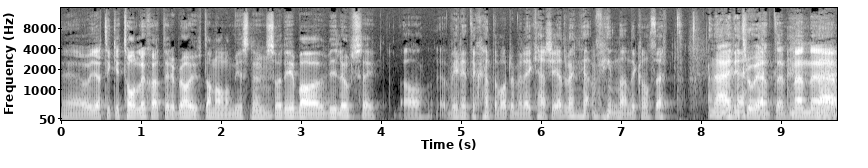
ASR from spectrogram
Eh, och jag tycker Tolle sköter det bra utan honom just nu. Mm. Så det är bara att vila upp sig. Ja, jag vill inte skämta bort det men det kanske är ett vin- vinnande koncept. Nej, det tror jag inte. Men eh.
